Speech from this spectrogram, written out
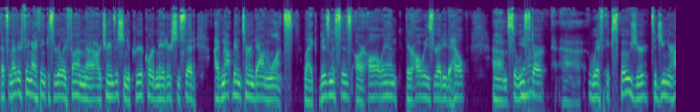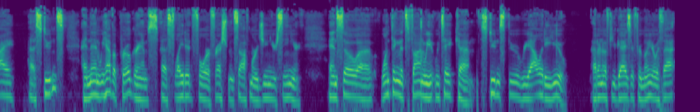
That's another thing I think is really fun. Uh, our transition to career coordinator, she said, "I've not been turned down once." Like businesses are all in; they're always ready to help. Um, so we yeah. start uh, with exposure to junior high uh, students, and then we have a program uh, slated for freshman, sophomore, junior, senior. And so uh, one thing that's fun, we, we take um, students through Reality U. I don't know if you guys are familiar with that,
